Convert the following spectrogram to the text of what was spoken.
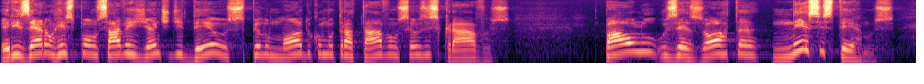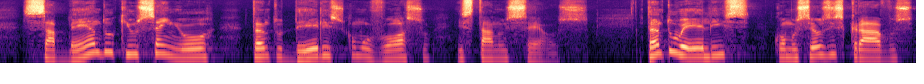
Eles eram responsáveis diante de Deus pelo modo como tratavam seus escravos. Paulo os exorta nesses termos, sabendo que o Senhor, tanto deles como vosso, está nos céus. Tanto eles como seus escravos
